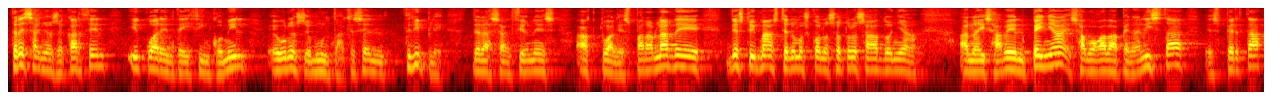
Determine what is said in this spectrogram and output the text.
tres años de cárcel y 45.000 euros de multa, que es el triple de las sanciones actuales. Para hablar de, de, esto y más tenemos con nosotros a doña Ana Isabel Peña, es abogada penalista, experta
